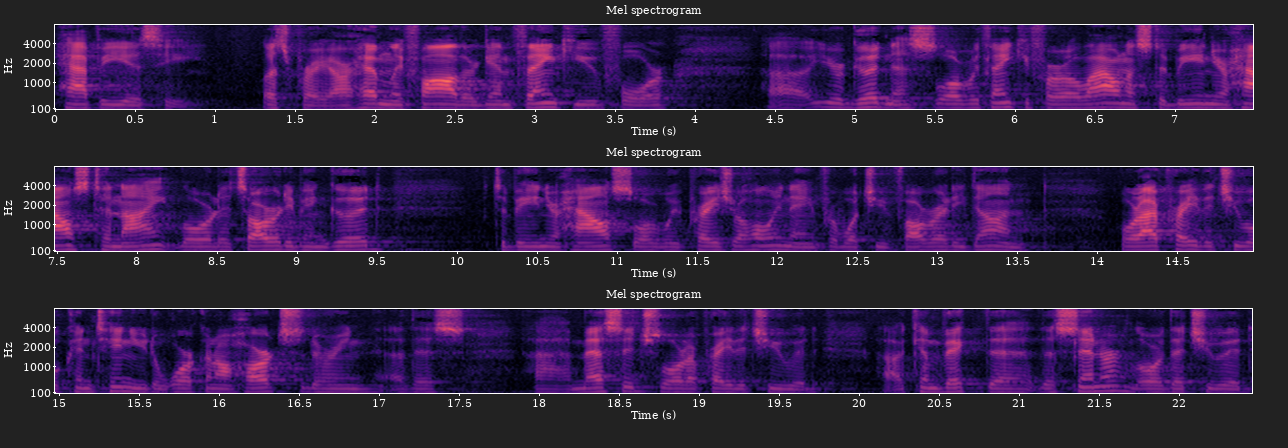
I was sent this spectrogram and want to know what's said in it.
happy is he. Let's pray. Our Heavenly Father, again, thank you for. Uh, your goodness, Lord. We thank you for allowing us to be in your house tonight. Lord, it's already been good to be in your house. Lord, we praise your holy name for what you've already done. Lord, I pray that you will continue to work in our hearts during uh, this uh, message. Lord, I pray that you would uh, convict the, the sinner. Lord, that you would,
